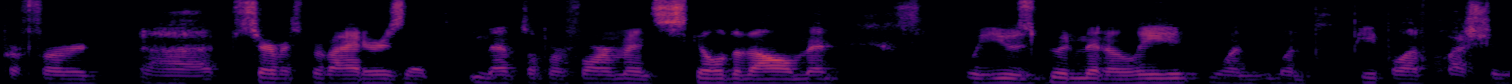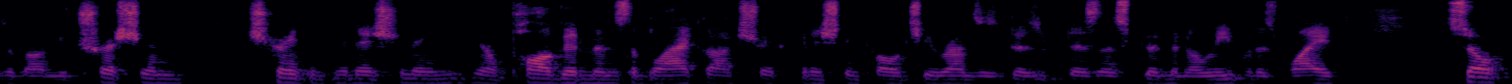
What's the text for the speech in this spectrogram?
preferred uh, service providers that mental performance, skill development. We use Goodman Elite when when people have questions about nutrition, strength and conditioning. You know, Paul Goodman's the Blackhawk strength and conditioning coach. He runs his business Goodman Elite with his wife. So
